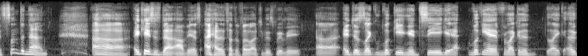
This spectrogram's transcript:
it's slim to none. Uh, in case it's not obvious, I had a ton of fun watching this movie. Uh, and just like looking and seeing it, looking at it from like a like a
